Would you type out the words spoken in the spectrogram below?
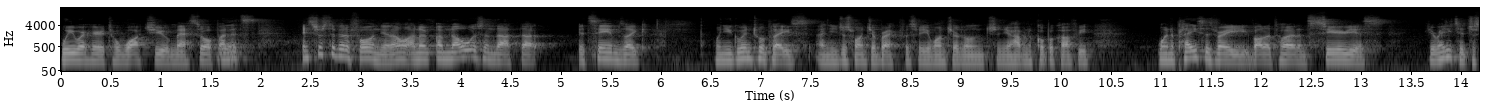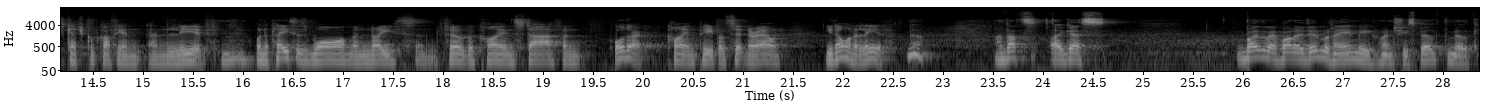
we were here to watch you mess up, and Yeah. it's it's just a bit of fun, you know. And I'm, I'm noticing that that it seems like when you go into a place and you just want your breakfast or you want your lunch and you're having a cup of coffee, when a place is very volatile and serious, you're ready to just get your cup of coffee and, and leave. Mm. When a place is warm and nice and filled with kind staff and other kind people sitting around, you don't want to leave. No. And that's, I guess. By the way, what I did with Amy when she spilled the milk,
